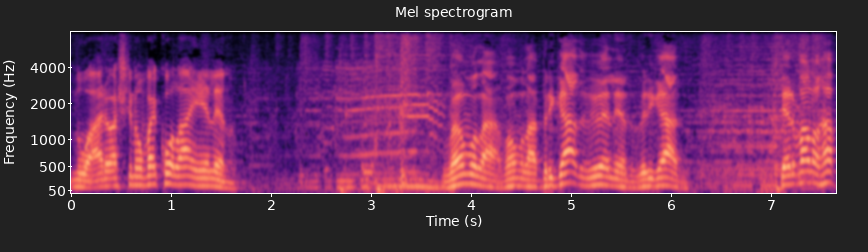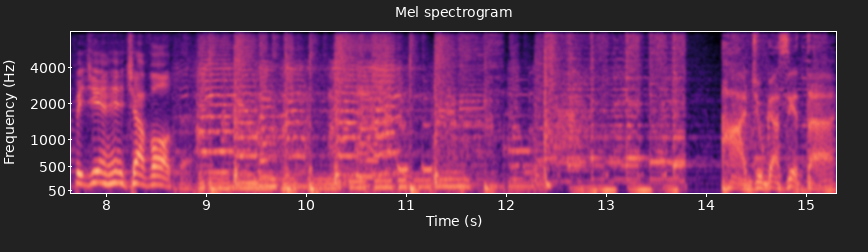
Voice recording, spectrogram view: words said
No ar, eu acho que não vai colar, hein, Heleno? Vamos lá, vamos lá. Obrigado, viu, Heleno? Obrigado. Intervalo rapidinho, a gente já volta. Rádio Gazeta,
